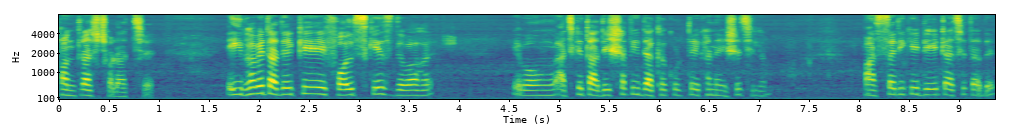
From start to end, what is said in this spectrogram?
সন্ত্রাস ছড়াচ্ছে। এইভাবে তাদেরকে ফলস কেস দেওয়া হয় এবং আজকে তাদের সাথেই দেখা করতে এখানে এসেছিলাম। পাঁচ তারিখে ডেট আছে তাদের।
